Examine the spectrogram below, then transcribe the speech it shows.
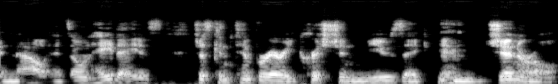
and now in its own heyday is just contemporary Christian music in general,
